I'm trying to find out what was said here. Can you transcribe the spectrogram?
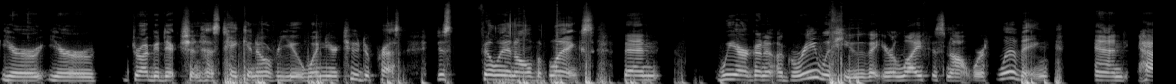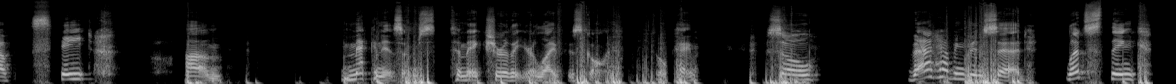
your your drug addiction has taken over you, when you're too depressed, just fill in all the blanks. Then we are going to agree with you that your life is not worth living and have state um, mechanisms to make sure that your life is gone. Okay, so that having been said, let's think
